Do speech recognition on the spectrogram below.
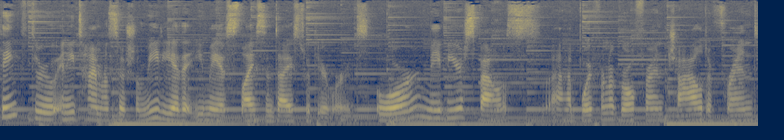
Think through any time on social media that you may have sliced and diced with your words. Or maybe your spouse, uh, boyfriend or girlfriend, child or friend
